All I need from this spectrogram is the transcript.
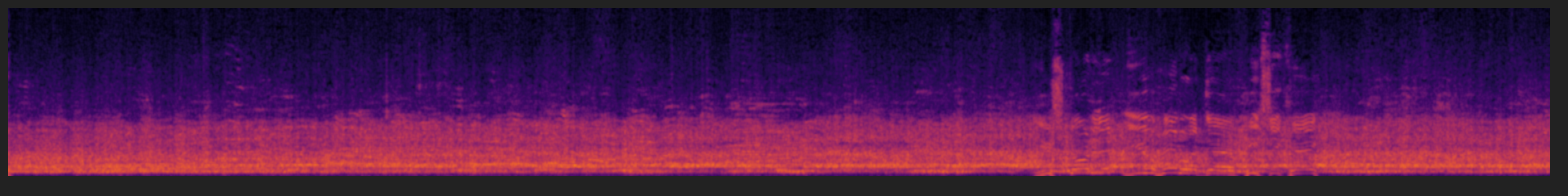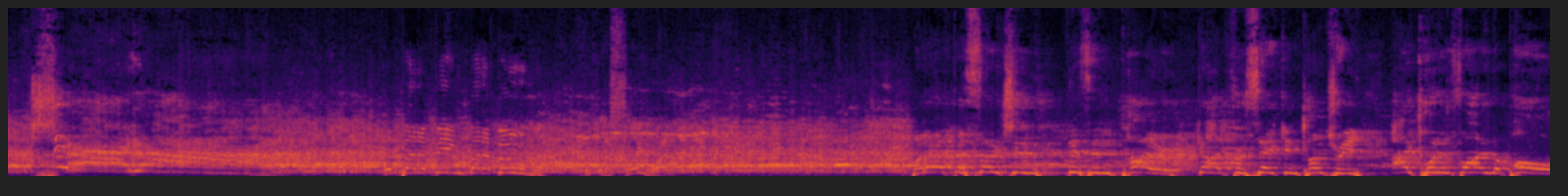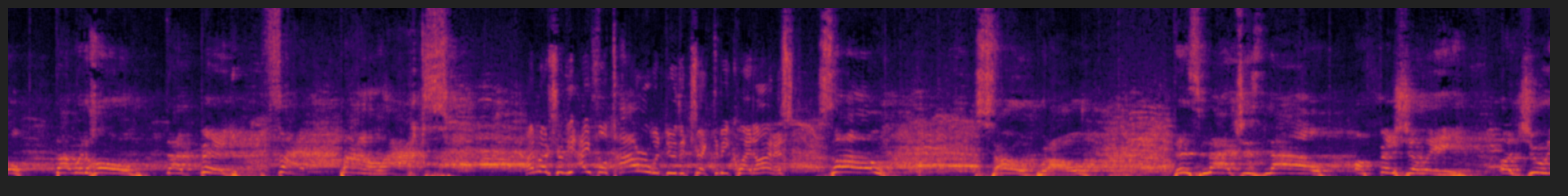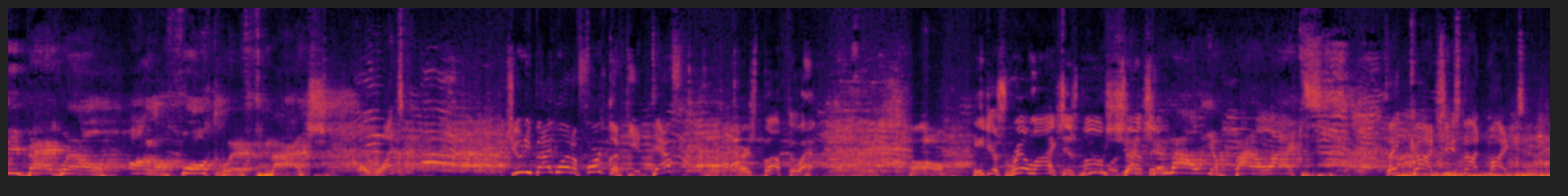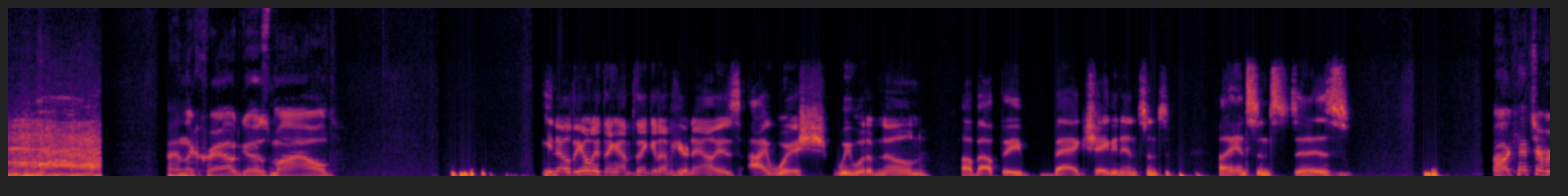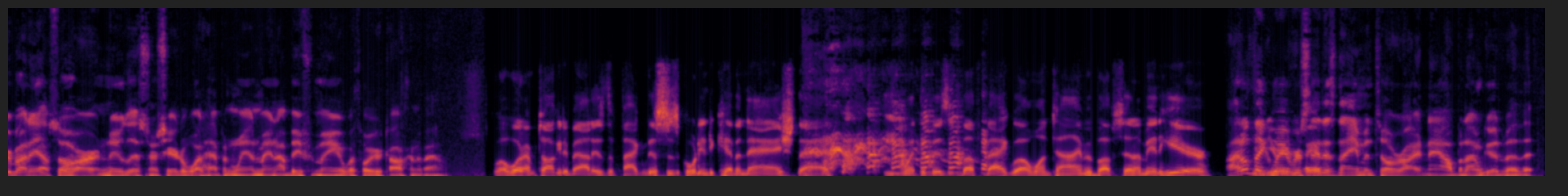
You started PCK. Boom. He's going to sling one. But after searching this entire godforsaken country, I couldn't find a pole that would hold that big, fat battle axe. I'm not sure the Eiffel Tower would do the trick, to be quite honest. So, so, bro, this match is now officially a Judy Bagwell on a forklift match. A what? Judy Bagwell on a forklift. You deaf? There's Buff. Uh oh. He just realized his mom You was out there. shut your there. mouth, you battle axe. Thank God she's not mic'd. And the crowd goes mild. You know, the only thing I'm thinking of here now is I wish we would have known about the bag shaving instance, uh, instances. I'll catch everybody up. Some of our new listeners here to What Happened When may not be familiar with what you're talking about. Well, what I'm talking about is the fact this is according to Kevin Nash that he went to visit Buff Bagwell one time, and Buff said, "I'm in here." I don't think we ever said his name until right now, but I'm good with it.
